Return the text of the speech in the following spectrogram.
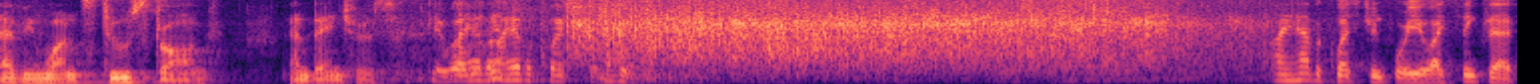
having one too strong and dangerous. Okay, well, I have, a, I have a question. I have a question for you. I think that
